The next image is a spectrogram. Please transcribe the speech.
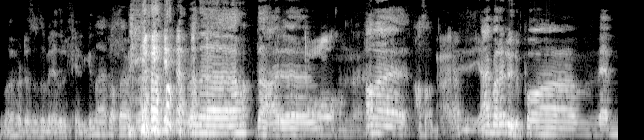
Nå hørtes ut som Reodor Felgen da jeg prata. Men uh, det er uh, han, er Altså, jeg bare lurer på hvem,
